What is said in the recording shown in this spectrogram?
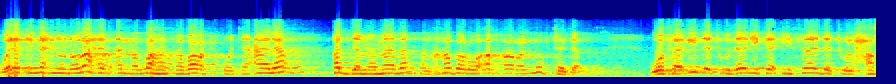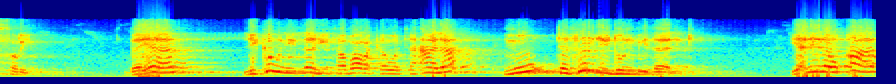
ولكن نحن نلاحظ أن الله تبارك وتعالى قدم ماذا؟ الخبر وأخر المبتدأ. وفائدة ذلك إفادة الحصر. بيان لكون الله تبارك وتعالى متفرد بذلك. يعني لو قال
